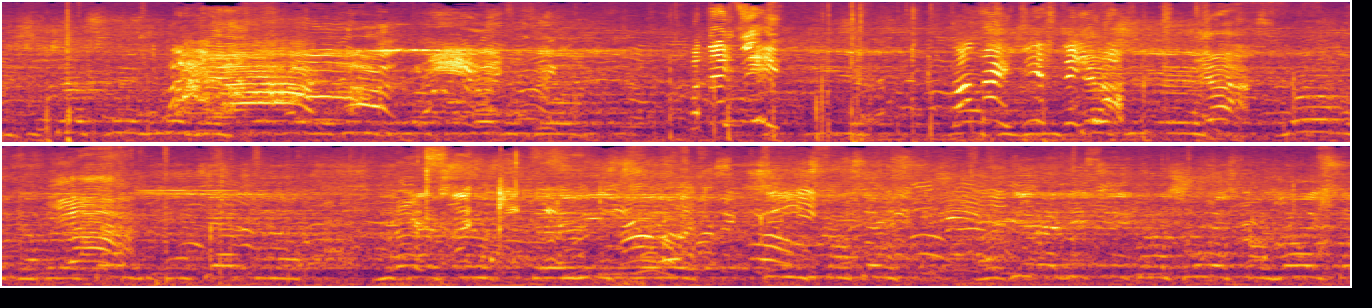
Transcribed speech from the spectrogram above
И сейчас мы вновь расставили, вынуждены по-моему, Подойди! Подойди, ты ёб! Мама, которые также хотят, мне кажется, проявить силу способность. Дорогие родители, прошу вас, пожалуйста,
